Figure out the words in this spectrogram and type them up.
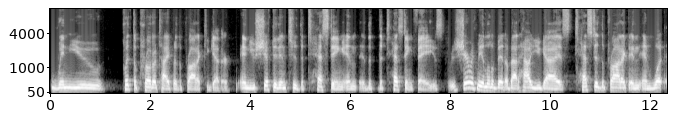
when you put the prototype of the product together and you shifted into the testing and the, the testing phase share with me a little bit about how you guys tested the product and, and what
